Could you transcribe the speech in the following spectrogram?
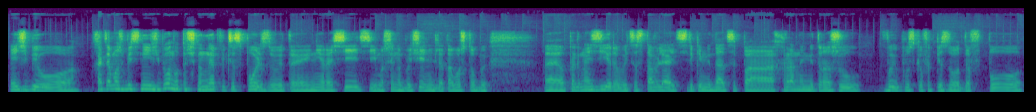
HBO, хотя может быть не HBO, но точно Netflix использует э, нейросети и машинное обучение для того, чтобы э, прогнозировать, составлять рекомендации по хронометражу выпусков эпизодов, по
